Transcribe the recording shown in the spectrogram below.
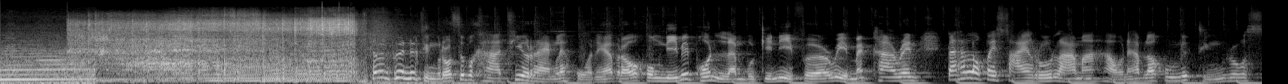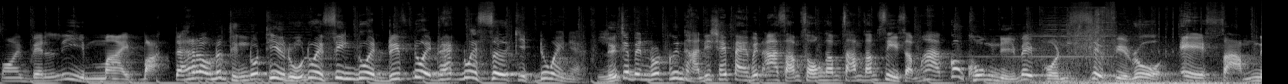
ง เพื่อนๆนึกถึงรถซุปเปอร์คาร์ที่แรงและโหดนะครับ เราก็คงหนีไม่พ้น Lamborghini Ferrari McLaren แต่ถ้าเราไปสายหรูหรามาเห่านะครับ เราคงนึกถึง Rolls-Royce Bentley Maybach แต่ถ้าเรานึกถึงรถที่หรูด้วยซิ่งด้วยดริฟต์ด้วยแดร็กด้วยเซอร์กิตด้วยเนี่ยหรือจะเป็นรถพื้นฐานที่ใช้แปลงเป็น R32 33 34 35 ก็คงหนีไม่พ้น Zefiro A31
